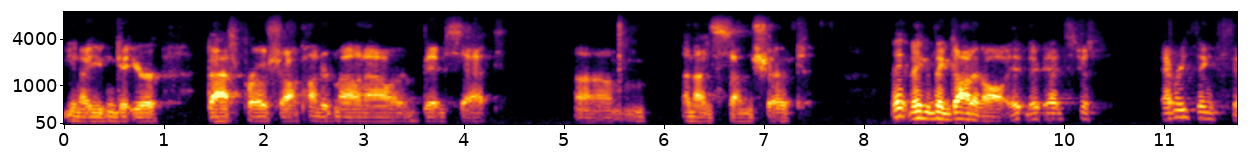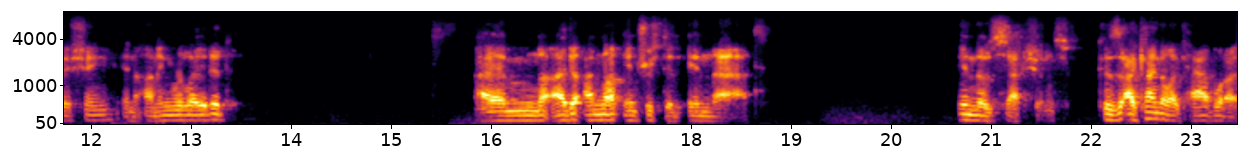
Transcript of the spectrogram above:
you know you can get your Bass Pro Shop hundred mile an hour bib set, um, a nice sun shirt. They they they got it all. It, it- it's just everything fishing and hunting related. I'm not, I, I'm not interested in that in those sections because I kind of like have what I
